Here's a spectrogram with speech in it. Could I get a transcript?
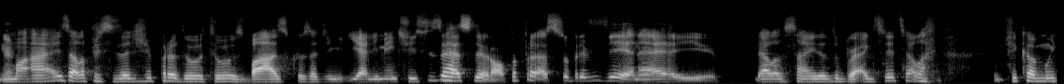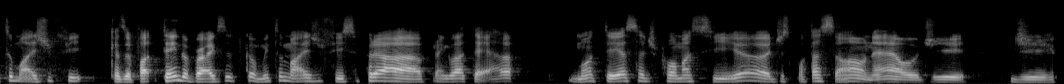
É. Mas ela precisa de produtos básicos e alimentícios do resto da Europa para sobreviver, né? E ela saindo do Brexit, ela fica muito mais difícil. Quer dizer, tendo o Brexit, fica muito mais difícil para a Inglaterra manter essa diplomacia de exportação, né? Ou de, de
